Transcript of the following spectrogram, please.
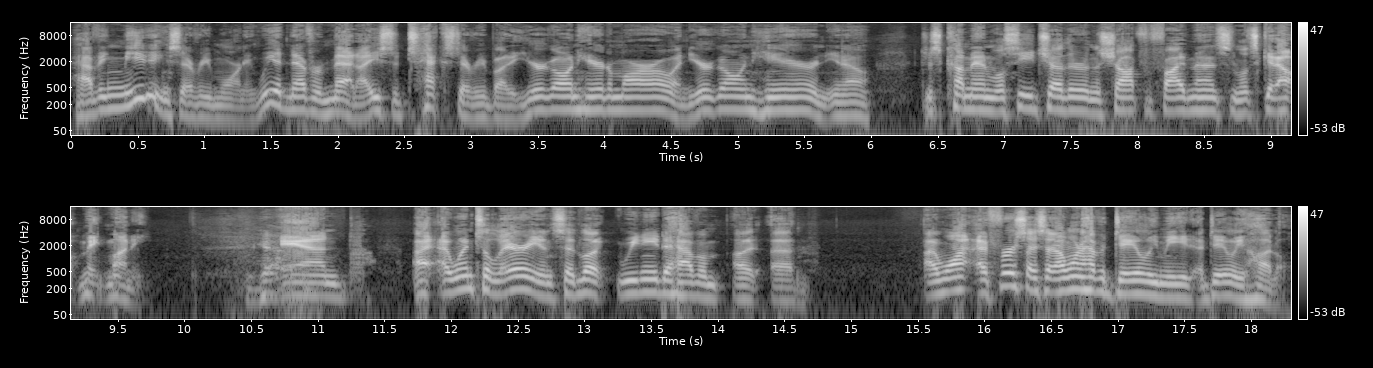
having meetings every morning. We had never met. I used to text everybody, you're going here tomorrow and you're going here and you know, just come in, we'll see each other in the shop for 5 minutes and let's get out and make money. Yeah. And I, I, went to Larry and said, "Look, we need to have a, a, a I want at first I said I want to have a daily meet, a daily huddle."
